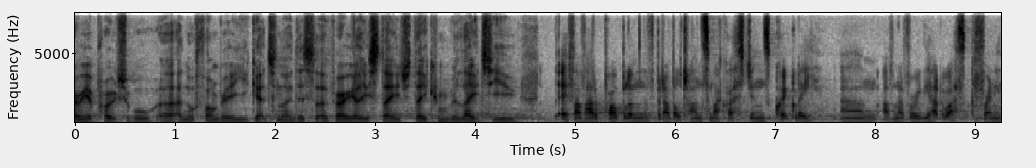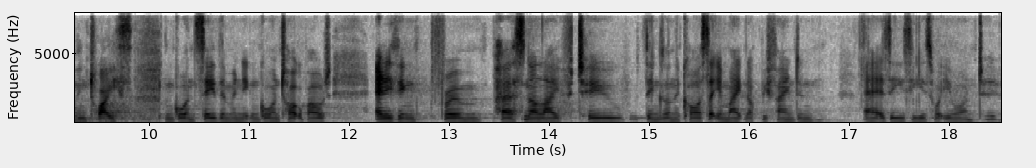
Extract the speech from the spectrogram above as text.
very approachable uh, at Northumbria. You get to know this at a very early stage. They can relate to you. If I've had a problem, they've been able to answer my questions quickly. Um, I've never really had to ask for anything twice. You can go and see them and you can go and talk about anything from personal life to things on the course that you might not be finding uh, as easy as what you want to.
